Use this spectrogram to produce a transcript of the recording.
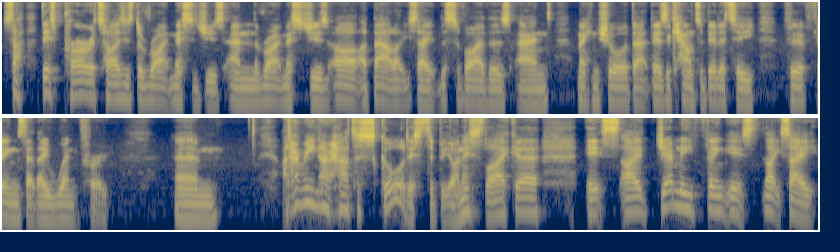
stuff. This prioritizes the right messages, and the right messages are about, like you say, the survivors and making sure that there's accountability for things that they went through. Um, I don't really know how to score this, to be honest. Like, uh, it's I generally think it's like say,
